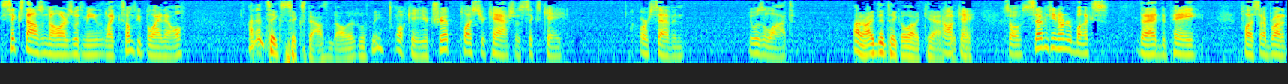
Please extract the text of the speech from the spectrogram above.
six thousand dollars with me like some people I know. I didn't take six thousand dollars with me. Okay, your trip plus your cash was six k, or seven. It was a lot. I don't know. I did take a lot of cash. Okay, so seventeen hundred bucks that I had to pay, plus I brought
